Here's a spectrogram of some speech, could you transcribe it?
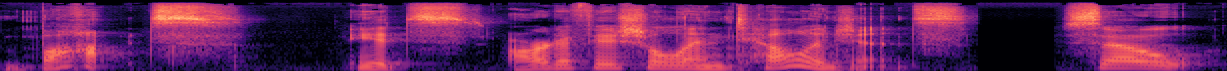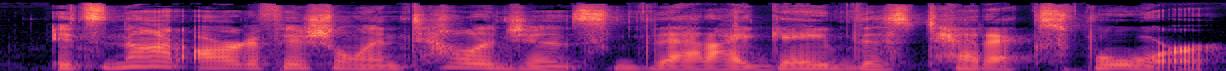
bots. It's artificial intelligence. So it's not artificial intelligence that I gave this TEDx for.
